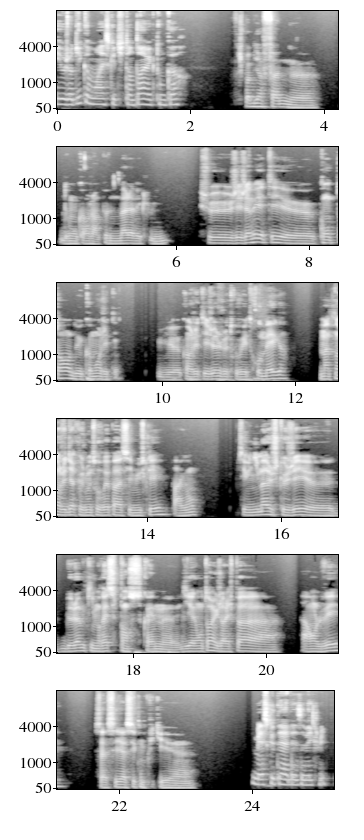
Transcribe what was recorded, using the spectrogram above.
Et aujourd'hui, comment est-ce que tu t'entends avec ton corps? Je suis pas bien fan euh, de mon corps. J'ai un peu de mal avec lui. Je j'ai jamais été euh, content de comment j'étais. Euh, Quand j'étais jeune, je le trouvais trop maigre. Maintenant, je veux dire que je me trouverais pas assez musclé, par exemple. C'est une image que j'ai euh, de l'homme qui me reste, je pense, quand même, euh, d'il y a longtemps et que j'arrive pas à, à enlever. C'est assez, assez compliqué. euh. Mais est-ce que t'es à l'aise avec lui?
